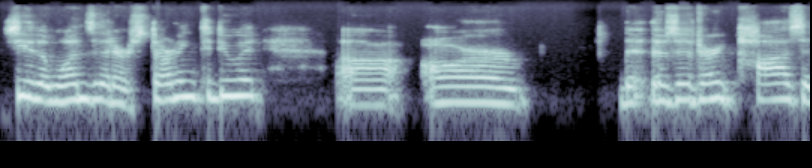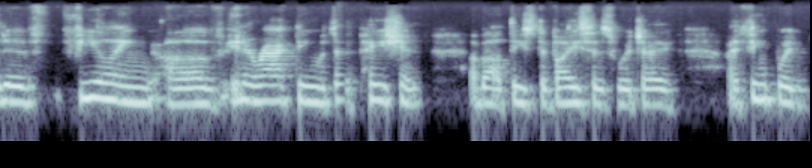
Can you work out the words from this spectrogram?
see the ones that are starting to do it uh, are there's a very positive feeling of interacting with the patient about these devices, which I, I think would,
